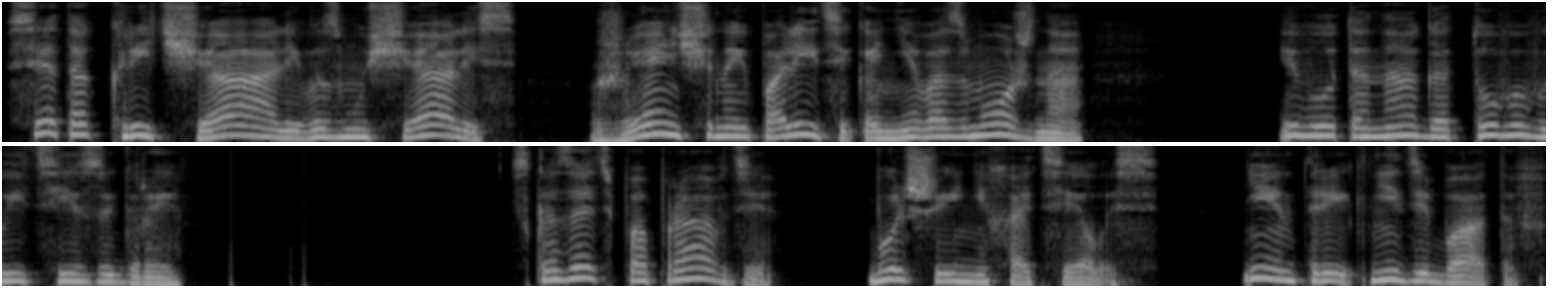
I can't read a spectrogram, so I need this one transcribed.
Все так кричали, возмущались, женщина и политика невозможно. И вот она готова выйти из игры. Сказать по правде больше и не хотелось. Ни интриг, ни дебатов,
